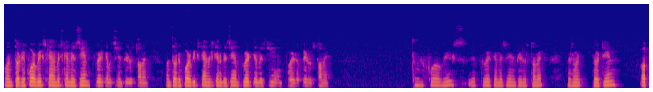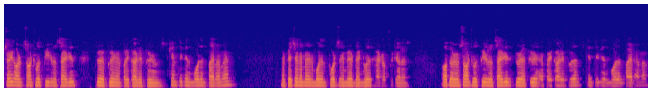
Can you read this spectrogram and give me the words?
On 34 week scan, which can be seen, fluid can be seen in fetal stomach. On 34 week scan, which can be seen, fluid can be seen in fetal stomach. 34 weeks, if fluid can be seen in fetal stomach. Question number 13. Obstetric ultrasound shows fetal ascites, pleural fluid, and pericardial fluid. Skin thickness more than 5 mm, and placenta measure more than 4 cm. Diagnosis hydrops fetalis. Of the ultrasound shows fetal ascites, pleural fluid, and pericardial fluid. Skin thickness more than 5 mm,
